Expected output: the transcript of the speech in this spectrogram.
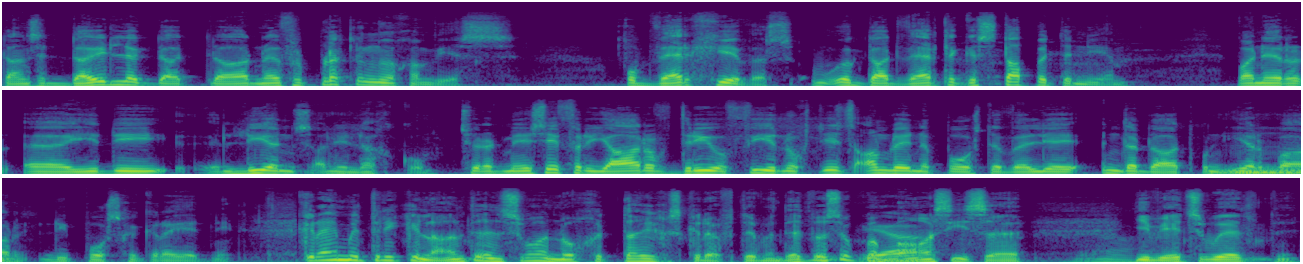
dan is dit duidelik dat daar nou verpligtinge gaan wees op werkgewers om ook daadwerklike stappe te neem wanneer uh, hierdie leuns aan die lig kom. Sodat mense vir jaar of 3 of 4 nog steeds aanblyende poste wil jy inderdaad oneerbaar hmm. die pos gekry het nie. Kry matrikulante en so nog getuigskrifte want dit was ook 'n ja. basiese ja. jy weet so 'n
